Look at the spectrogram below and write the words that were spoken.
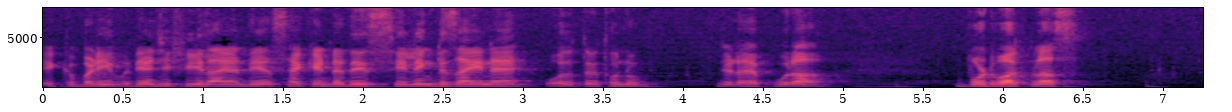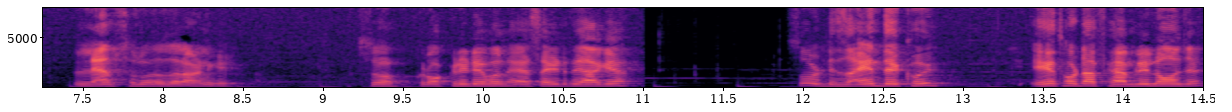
ਇੱਕ ਬੜੀ ਵਧੀਆ ਜੀ ਫੀਲ ਆ ਜਾਂਦੀ ਹੈ। ਸੈਕਿੰਡ ਇਹਦੀ ਸੀਲਿੰਗ ਡਿਜ਼ਾਈਨ ਹੈ। ਉਹਦੇ ਤੇ ਤੁਹਾਨੂੰ ਜਿਹੜਾ ਹੈ ਪੂਰਾ ਵੁੱਡ ਵਰਕ ਪਲੱਸ ਲੈਂਪਸ ਤੁਹਾਨੂੰ ਨਜ਼ਰ ਆਣਗੇ ਸੋ ਕਰੋਕਰੀ ਟੇਬਲ ਇਸ ਸਾਈਡ ਤੇ ਆ ਗਿਆ। ਸੋ ਡਿਜ਼ਾਈਨ ਦੇਖੋ ਜੀ, ਇਹ ਤੁਹਾਡਾ ਫੈਮਿਲੀ ਲੌਂਜ ਹੈ।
